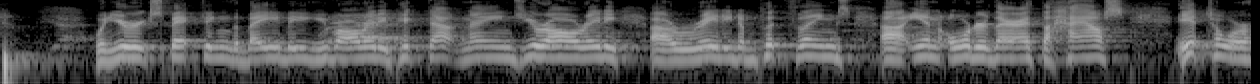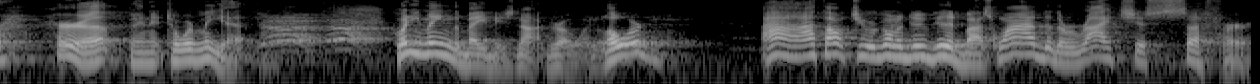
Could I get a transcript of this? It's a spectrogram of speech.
when you're expecting the baby, you've already picked out names, you're already uh, ready to put things uh, in order there at the house. It tore her up and it tore me up. What do you mean the baby's not growing? Lord, I, I thought you were going to do good by us. Why do the righteous suffer?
